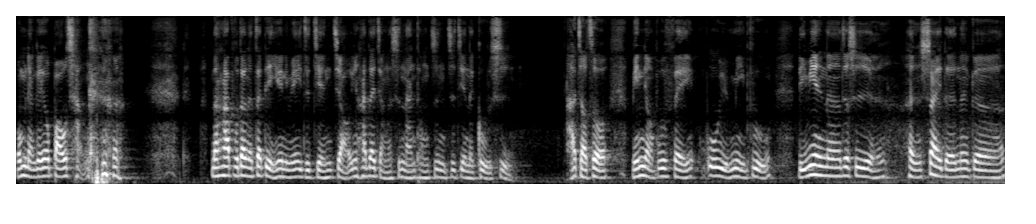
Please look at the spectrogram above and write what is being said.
我们两个又包场，让他不断的在电影院里面一直尖叫，因为他在讲的是男同志之间的故事。它叫做《鸣鸟不飞，乌云密布》，里面呢就是很帅的那个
